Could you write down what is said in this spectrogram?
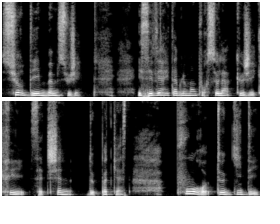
sur des mêmes sujets. Et c'est véritablement pour cela que j'ai créé cette chaîne de podcast pour te guider,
